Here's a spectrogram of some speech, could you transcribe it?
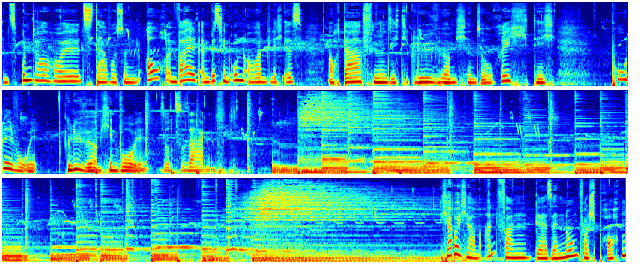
ins Unterholz, da wo es auch im Wald ein bisschen unordentlich ist. Auch da fühlen sich die Glühwürmchen so richtig pudelwohl. Glühwürmchen wohl, sozusagen. Ich habe euch ja am Anfang der Sendung versprochen,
